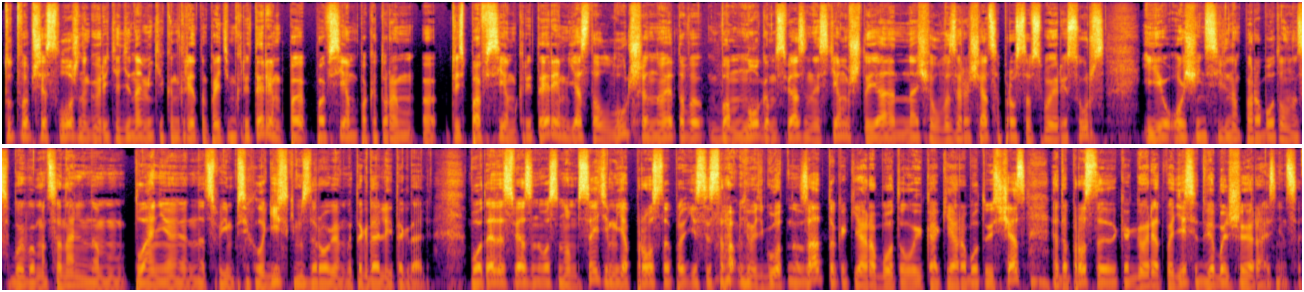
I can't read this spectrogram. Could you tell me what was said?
тут вообще сложно говорить о динамике конкретно по этим критериям, по, по всем, по которым, э, то есть по всем критериям я стал лучше, но это во, во многом связано с тем, что я начал возвращаться просто в свой ресурс и очень сильно поработал над собой в эмоциональном плане, над своим психологическим здоровьем и так далее, и так далее. Вот, это связано в основном с этим. Я просто, если сравнивать год назад, то как я работал и как я работаю сейчас, это просто, как говорят в Одессе, две большие разницы.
